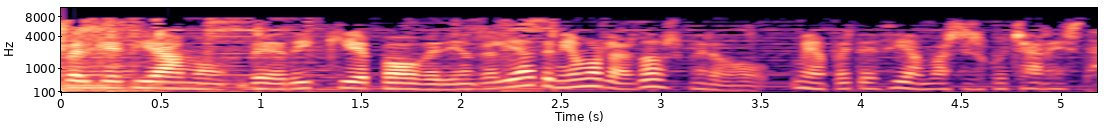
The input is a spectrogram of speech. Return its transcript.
Perché ti amo de Ricky e Poveri. En realidad teníamos las dos, pero me apetecía más escuchar esta.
